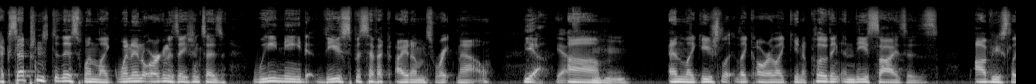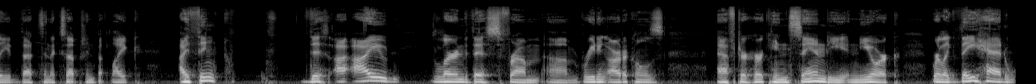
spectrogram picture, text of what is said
exceptions to this when like when an organization says we need these specific items right now. Yeah. Yeah. Um, and like usually like or like you know clothing in these sizes. Obviously that's an exception, but like I think this I, I learned this from um, reading articles after Hurricane Sandy in New York, where like they had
